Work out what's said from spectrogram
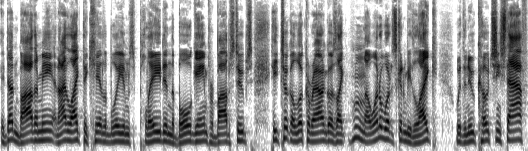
it doesn't bother me. And I like that Caleb Williams played in the bowl game for Bob Stoops. He took a look around, goes like, hmm, I wonder what it's going to be like with the new coaching staff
